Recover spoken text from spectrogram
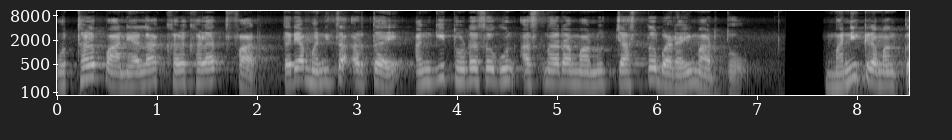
उथळ पाण्याला खळखळात फार. तर या म्हणीचा अर्थ आहे अंगी थोडासा गुण असणारा माणूस जास्त बढाई मारतो. म्हणी क्रमांक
